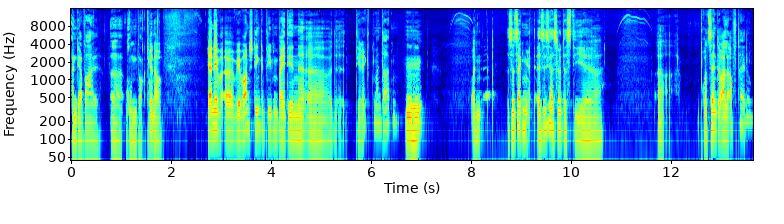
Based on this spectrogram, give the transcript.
an der Wahl äh, rumdoktern. Genau. Ja, nee, äh, wir waren stehen geblieben bei den äh, Direktmandaten. Mhm. Und äh, sozusagen, es ist ja so, dass die äh, prozentuale Aufteilung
